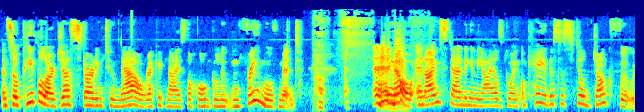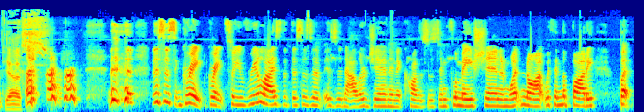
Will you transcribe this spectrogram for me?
And so people are just starting to now recognize the whole gluten free movement. I know, and I'm standing in the aisles going, okay, this is still junk food. Yes. this is great, great. So you realize that this is a is an allergen and it causes inflammation and whatnot within the body. But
